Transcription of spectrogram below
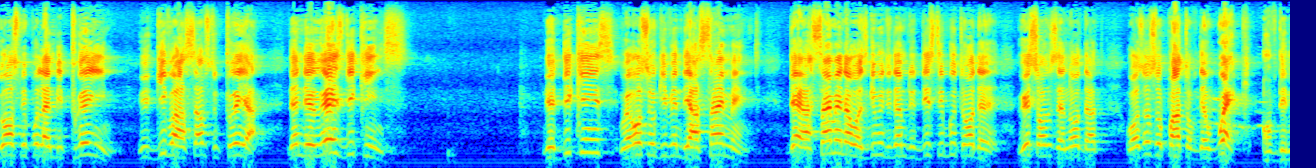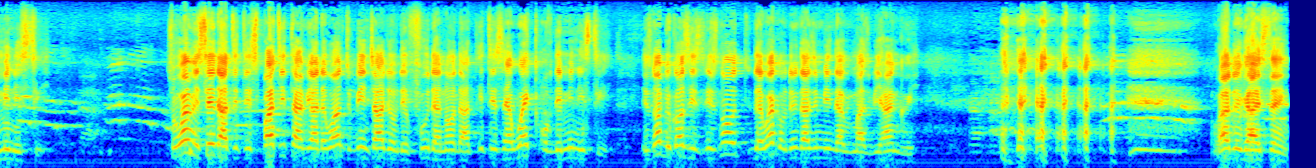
God's people and be praying. We give ourselves to prayer. Then they raise deacons. The deacons were also given the assignment. The assignment that was given to them to distribute all the resources and all that was also part of the work of the ministry. So when we say that it is party time, you are the one to be in charge of the food and all that, it is a work of the ministry. It's not because it's, it's not the work of the ministry doesn't mean that we must be hungry. what do you guys think?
